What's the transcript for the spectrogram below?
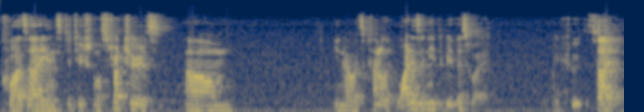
quasi institutional structures. Um, you know, it's kind of like, why does it need to be this way? Like, who decided?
